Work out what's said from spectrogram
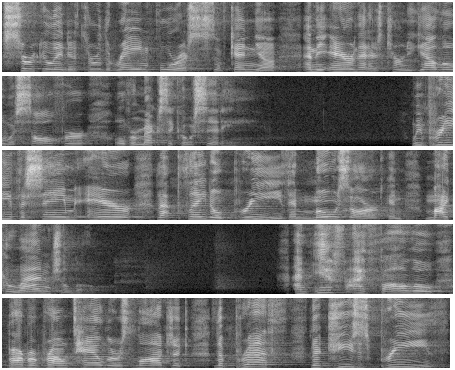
circulated through the rainforests of Kenya and the air that has turned yellow with sulfur over Mexico City. We breathe the same air that Plato breathed and Mozart and Michelangelo. And if I follow Barbara Brown Taylor's logic, the breath that Jesus breathed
